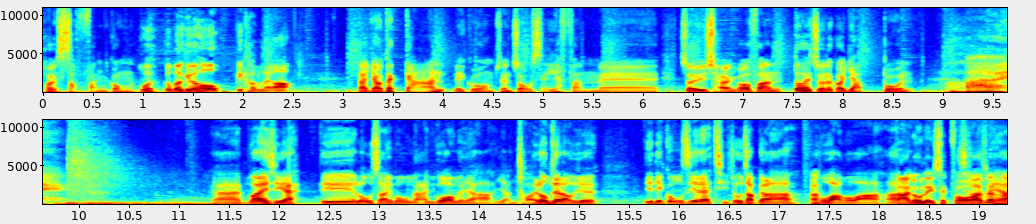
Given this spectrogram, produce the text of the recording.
開十份工啊，喂，咁咪幾好，幾勤力啊！但有得揀，你估我唔想做死一份咩？最長嗰份都係做得個日半，唉，誒，唔關你事嘅，啲老細冇眼光嘅啫吓，人才都唔識留住。呢啲公司咧遲早執噶啦唔好話我話吓。大佬你識貨啊，真撐你啊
